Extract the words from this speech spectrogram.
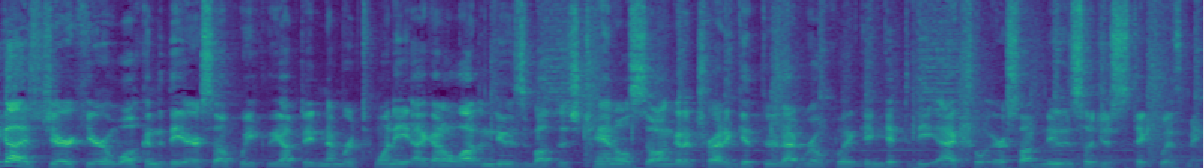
guys, Jarek here and welcome to the Airsoft Weekly Update number 20. I got a lot of news about this channel, so I'm going to try to get through that real quick and get to the actual Airsoft news, so just stick with me.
